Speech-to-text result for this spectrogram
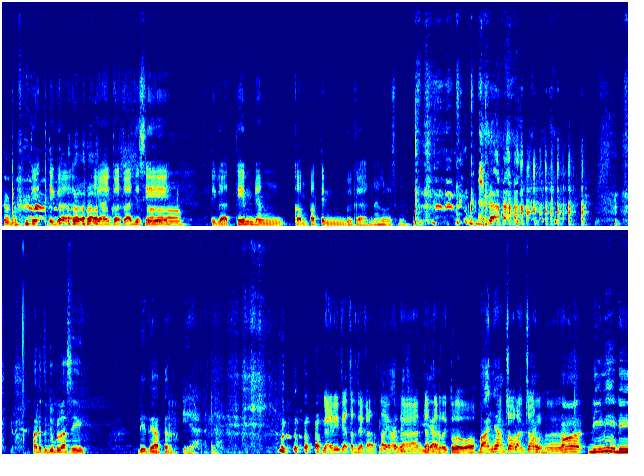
Teman-teman. Ti- tiga ya itu itu aja sih. Oh. Tiga tim yang keempat tim Gegana kalau salah. Ada 17 sih di teater. Iya ada. Nggak ini teater Jakarta Iya, itu ada kan, ju- teater iya. itu loh. Banyak. Ancol, ancol. An-. Oh, di ini di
